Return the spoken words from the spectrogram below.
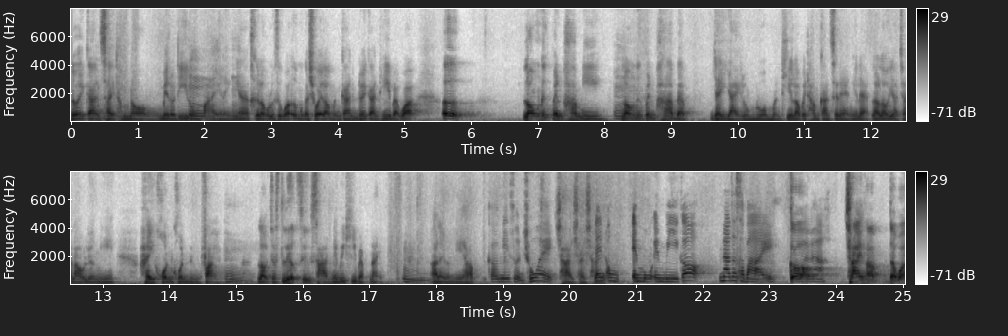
โดยการใส่ทำนองเมโลดี้ลงไปอะไรเงี้ย คือเราก็รู้สึกว่าเออมันก็ช่วยเราเหมือนกันด้วยการที่แบบว่า เออ ลองนึกเป็นภาพนี้ ลองนึกเป็นภาพแบบใหญ่ ๆ รวมๆเหมือนที่เราไปทำการแสดงนี่แหละ แล้วเราอยากจะเล่าเรื่องนี้ ให้คนคนหนึ่งฟังอืมเราจะเลือกสื่อสารในวิธีแบบไหนอืมอะไรแบบนี้ครับ ก็มีส่วนช่วย ใช่ใช่ใช่เล่นเอ็ม MV ก็น่าจะสบายก็สบายไหมคะ ใช่ครับ แต่ว่า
